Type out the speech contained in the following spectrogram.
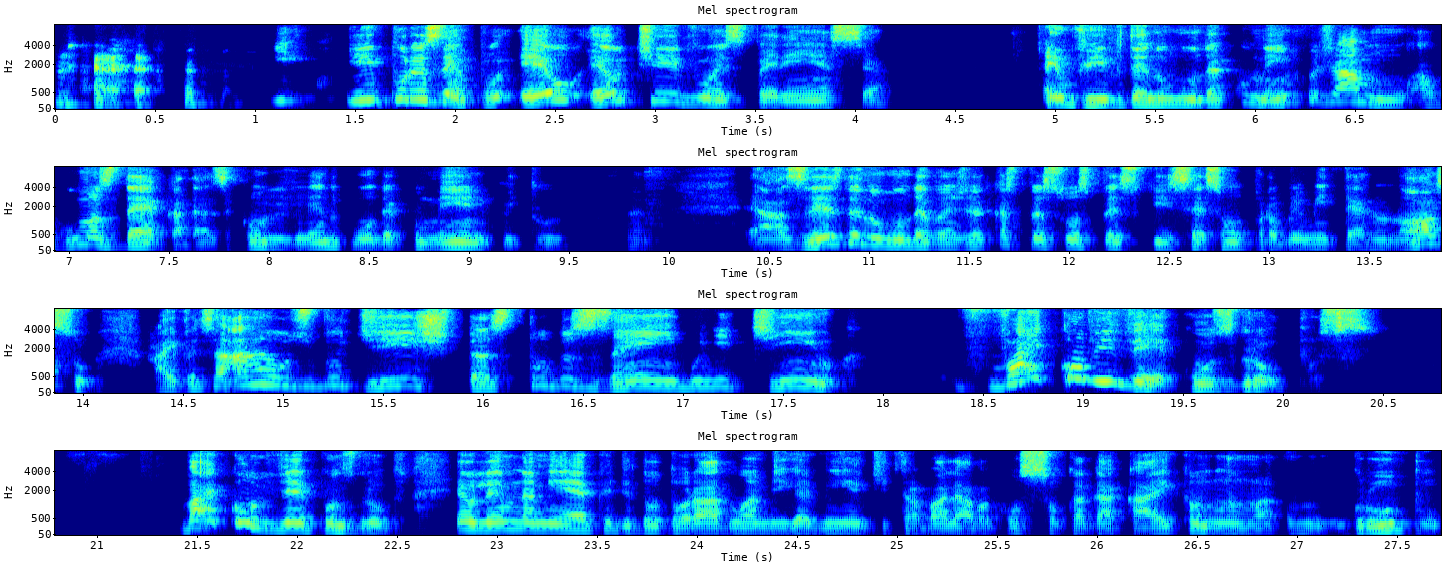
e, e, por exemplo, eu, eu tive uma experiência eu vivo dentro do mundo ecumênico já há algumas décadas, convivendo com o mundo ecumênico e tudo. Às vezes, no mundo evangélico, as pessoas pensam que isso é um problema interno nosso, aí vai dizer, ah, os budistas, tudo zen, bonitinho. Vai conviver com os grupos. Vai conviver com os grupos. Eu lembro na minha época de doutorado, uma amiga minha que trabalhava com Soka Gakkai, que é um, um grupo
